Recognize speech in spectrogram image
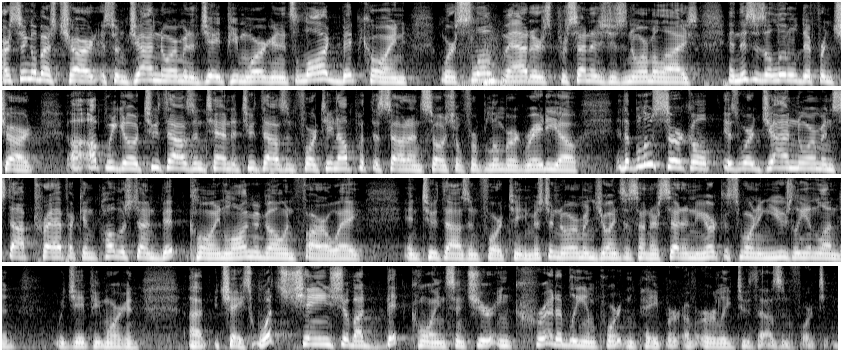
Our single best chart is from John Normand of JP Morgan. It's log Bitcoin, where slope matters, percentage is normalized. And this is a little different chart. Uh, up we go 2010 to 2014. I'll put this out on social for Bloomberg Radio. And the blue circle is where John Normand stopped traffic and published on Bitcoin long ago and far away in 2014. Mr. Normand joins us on our set in New York this morning, usually in London with JP Morgan. Uh, Chase, what's changed about Bitcoin since your incredibly important paper of early 2014?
